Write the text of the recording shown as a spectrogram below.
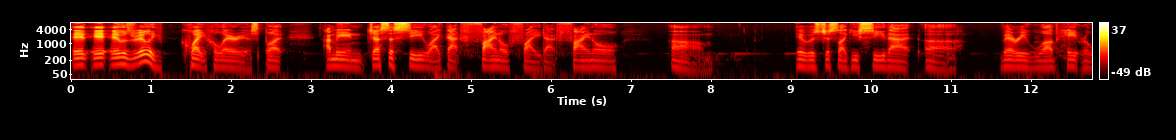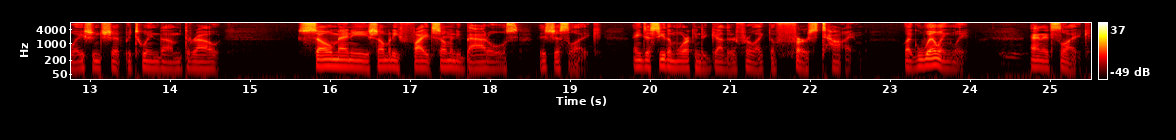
it, it it was really quite hilarious. But I mean, just to see like that final fight, that final, um, it was just like you see that uh very love hate relationship between them throughout so many so many fights so many battles it's just like and you just see them working together for like the first time, like willingly, and it's like,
